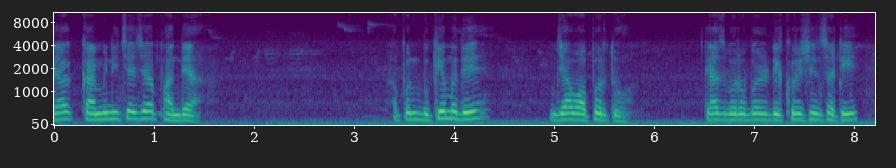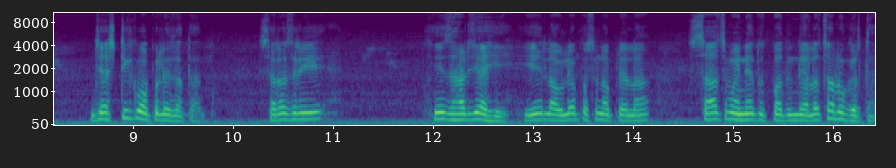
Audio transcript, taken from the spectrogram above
ह्या कामिनीच्या ज्या फांद्या आपण बुकेमध्ये ज्या वापरतो त्याचबरोबर डेकोरेशनसाठी ज्या स्टिक वापरल्या जातात सरासरी हे झाड जे आहे हे लावल्यापासून आपल्याला सहाच महिन्यात उत्पादन द्यायला चालू करतं.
